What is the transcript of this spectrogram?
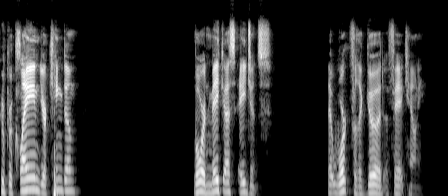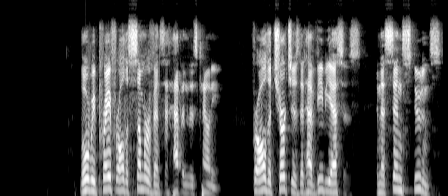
who proclaim your kingdom. Lord, make us agents that work for the good of Fayette County. Lord, we pray for all the summer events that happen in this county, for all the churches that have VBSs and that send students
